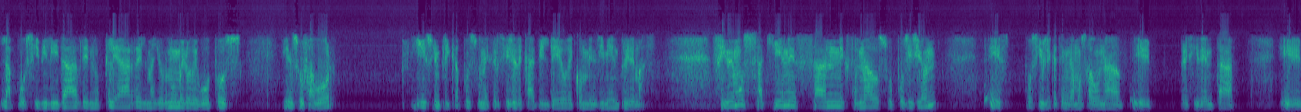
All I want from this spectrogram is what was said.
la posibilidad de nuclear el mayor número de votos en su favor y eso implica pues un ejercicio de cabildeo, de convencimiento y demás. Si vemos a quienes han externado su posición, es posible que tengamos a una eh, presidenta eh,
